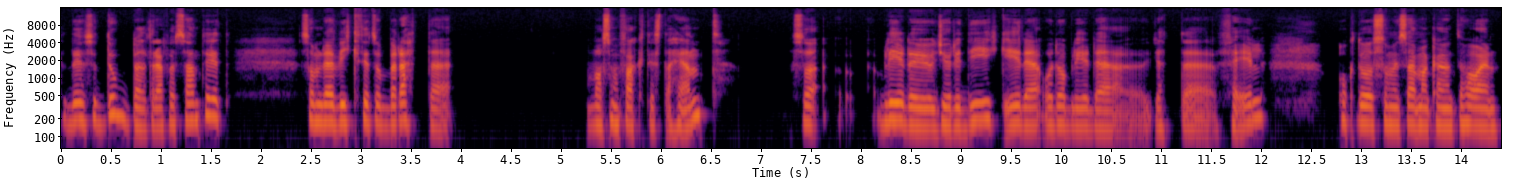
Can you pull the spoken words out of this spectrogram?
det är så dubbelt där, för samtidigt som det är viktigt att berätta vad som faktiskt har hänt så blir det ju juridik i det och då blir det eh, jättefel. Och då som vi säger, man kan inte ha en,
